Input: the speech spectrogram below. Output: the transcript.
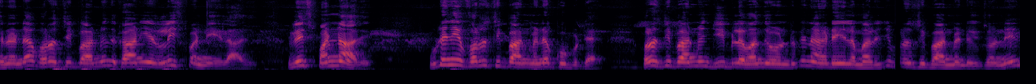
என்னென்னா ஃபாரஸ்ட் டிபார்ட்மெண்ட் இந்த காணியை ரிலீஸ் பண்ண ரிலீஸ் பண்ணாது. உடனே ஃபாரஸ்ட் டிபார்ட்மெண்ட்டை கூப்பிட்டேன் ஃபாரஸ்ட் டிபார்ட்மெண்ட் ஜீப்பில் வந்து கொண்டிருக்கு. நான் இடையில் மறைச்சு ஃபாரஸ்ட் டிபார்ட்மெண்ட்டுக்கு சொன்னேன்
